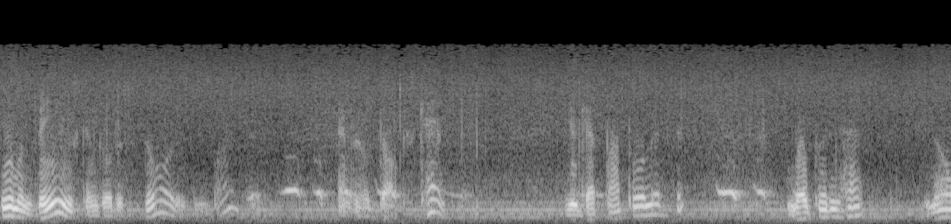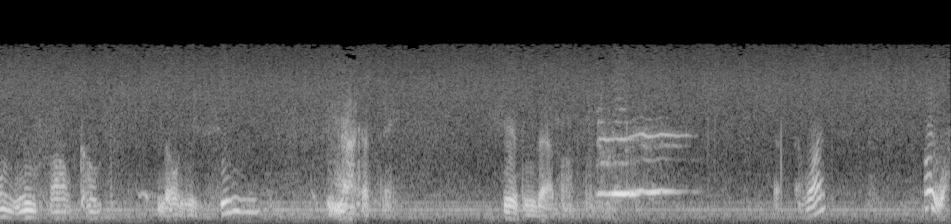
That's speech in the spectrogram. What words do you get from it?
Human beings can go to stores and buy things, and little dogs can't. You get Papa, Olivia? No pretty hat, no new fall coats, no shoes, not a thing. Isn't that awful? Uh, what? Oh?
